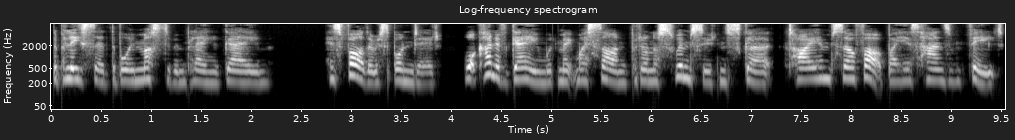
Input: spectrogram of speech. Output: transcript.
The police said the boy must have been playing a game. His father responded, What kind of game would make my son put on a swimsuit and skirt, tie himself up by his hands and feet,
